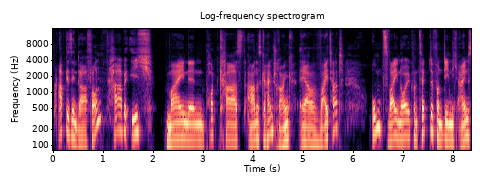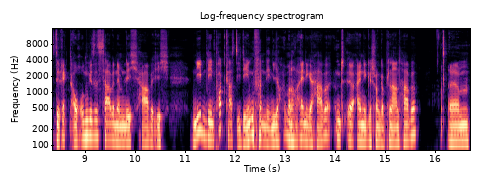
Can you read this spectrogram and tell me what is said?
Abgesehen davon habe ich meinen Podcast Arnes Geheimschrank erweitert um zwei neue Konzepte, von denen ich eines direkt auch umgesetzt habe, nämlich habe ich neben den Podcast-Ideen, von denen ich auch immer noch einige habe und äh, einige schon geplant habe, ähm,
